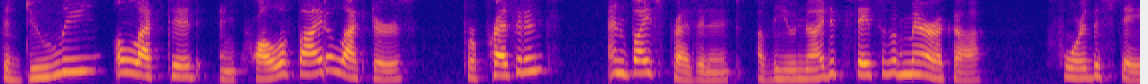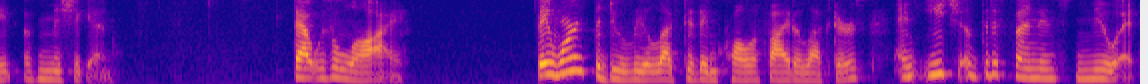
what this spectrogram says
the duly elected and qualified electors for President and Vice President of the United States of America for the state of Michigan. That was a lie. They weren't the duly elected and qualified electors, and each of the defendants knew it.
